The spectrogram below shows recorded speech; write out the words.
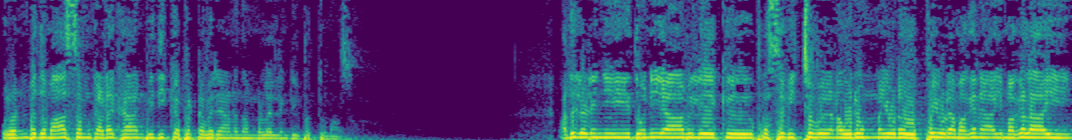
ഒരു ഒൻപത് മാസം കടക്കാൻ വിധിക്കപ്പെട്ടവരാണ് നമ്മൾ അല്ലെങ്കിൽ പത്തു മാസം. അത് കഴിഞ്ഞ് ഈ ദുനിയാവിലേക്ക് പ്രസവിച്ചു വീണ ഒരു ഉമ്മയുടെ ഉപ്പയുടെ മകനായി മകളായി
